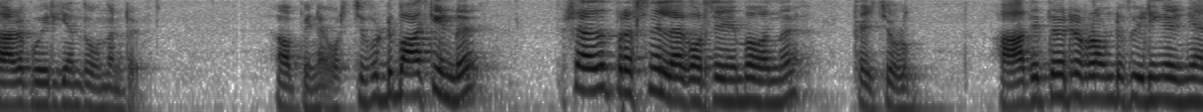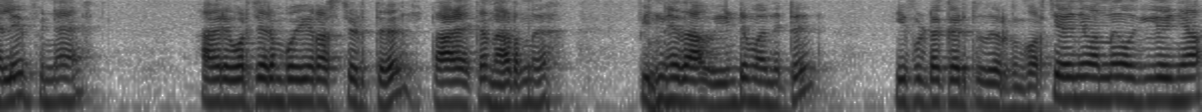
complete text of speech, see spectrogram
താഴെ പോയിരിക്കാൻ തോന്നുന്നുണ്ട്. ആ പിന്നെ കുറച്ച് ഫുഡ് ബാക്കിയുണ്ട്. പക്ഷെ അത് പ്രശ്നമില്ല. കുറച്ച് കഴിയുമ്പോൾ വന്ന് കഴിച്ചോളും. ആദ്യത്തെ ഒരു റൗണ്ട് ഫീഡിങ് കഴിഞ്ഞാൽ പിന്നെ അവർ കുറച്ച് നേരം പോയി റെസ്റ്റ് എടുത്ത് താഴെയൊക്കെ നടന്ന് പിന്നെ ഇതാ വീണ്ടും വന്നിട്ട് ഈ ഫുഡൊക്കെ എടുത്ത് തീർക്കും. കുറച്ച് കഴിഞ്ഞ് വന്ന് നോക്കിക്കഴിഞ്ഞാൽ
